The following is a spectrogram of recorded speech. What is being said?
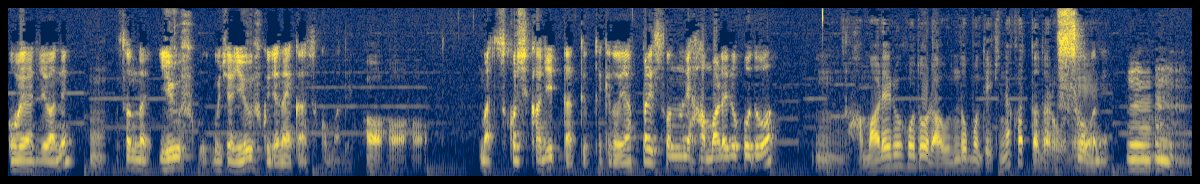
親父はね、うん。はそんな裕福、うちは裕福じゃないからそこまで。あはあはあ。まあ少しかじったって言ったけど、やっぱりそんなにハマれるほどは、うん、はまれるほどラウンドもできなかっただろうね。そうね。うんうん。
